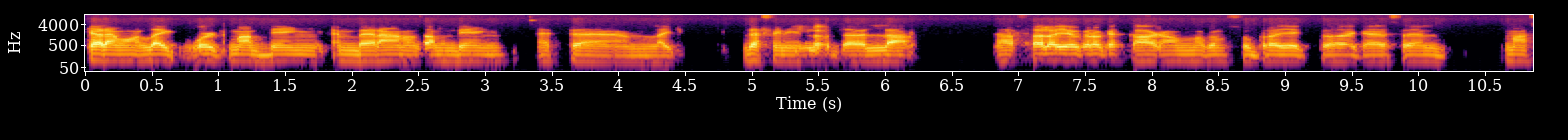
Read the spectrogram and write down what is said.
queremos like work más bien en verano también, este, um, like definirlo de verdad. Rafaelo yo creo que está acabando con su proyecto de que es el más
